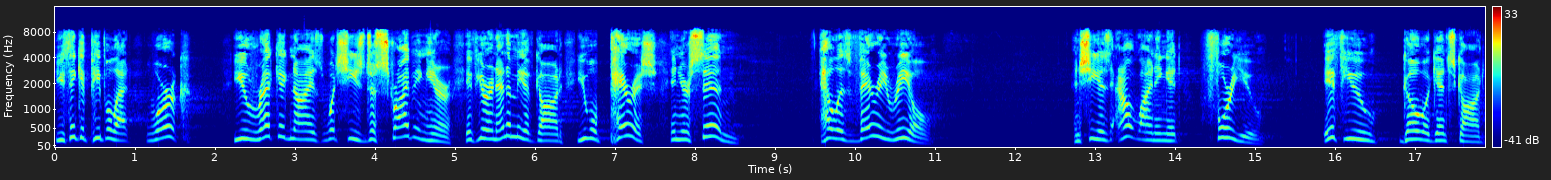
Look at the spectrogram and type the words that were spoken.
you think of people at work. You recognize what she's describing here. If you're an enemy of God, you will perish in your sin. Hell is very real. And she is outlining it for you. If you go against God,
